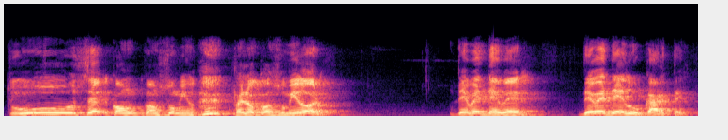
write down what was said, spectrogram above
tú consumidor, pero consumidor, debes de ver, debes de educarte.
